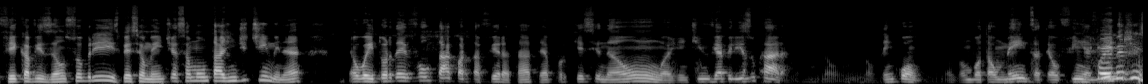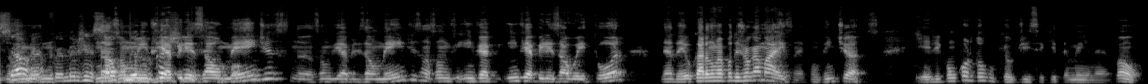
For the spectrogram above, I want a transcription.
fica a visão sobre, especialmente, essa montagem de time, né? É, o Heitor deve voltar quarta-feira, tá? Até porque senão a gente inviabiliza o cara. Não, não tem como. Vamos botar o Mendes até o fim ali. Foi emergencial, vamos, né? Foi emergencial. Nós vamos inviabilizar o Mendes, nós vamos inviabilizar o Mendes, nós vamos inviabilizar o Heitor, né? Daí o cara não vai poder jogar mais, né? Com 20 anos. E ele concordou com o que eu disse aqui também, né? Bom,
